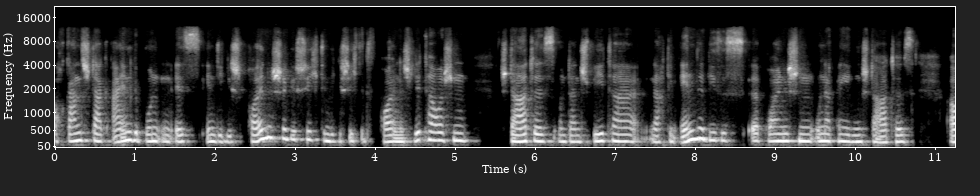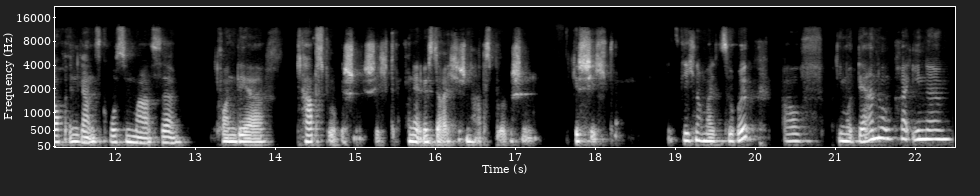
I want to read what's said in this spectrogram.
auch ganz stark eingebunden ist in die polnische Geschichte, in die Geschichte des polnisch-litauischen Staates und dann später nach dem Ende dieses äh, polnischen unabhängigen Staates auch in ganz großem Maße von der habsburgischen Geschichte, von der österreichischen habsburgischen Geschichte. Jetzt gehe ich nochmal zurück auf die moderne Ukraine.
